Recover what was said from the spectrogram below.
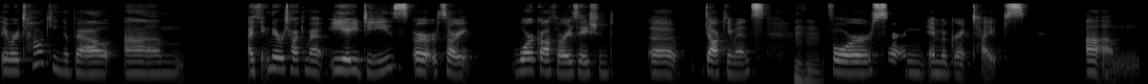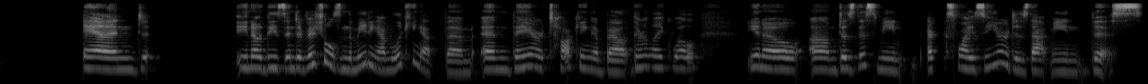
they were talking about um, I think they were talking about EADs or, or sorry, work authorization uh, documents mm-hmm. for certain immigrant types. Um, and you know these individuals in the meeting i'm looking at them and they are talking about they're like well you know um, does this mean xyz or does that mean this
